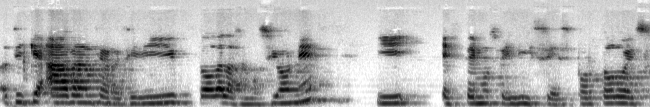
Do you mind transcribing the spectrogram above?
Así que ábranse a recibir todas las emociones y estemos felices por todo eso.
